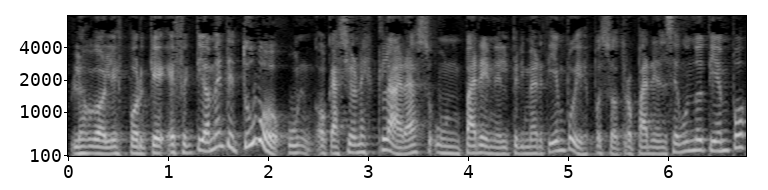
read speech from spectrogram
los goles, porque efectivamente tuvo ocasiones claras, un par en el primer tiempo y después otro par en el segundo tiempo,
